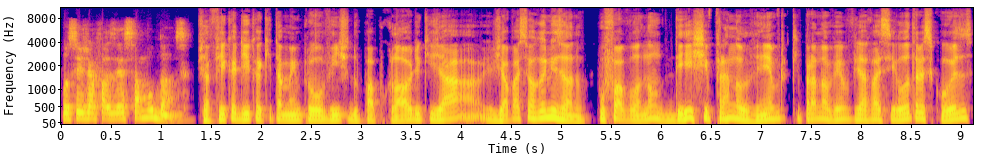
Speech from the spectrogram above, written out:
você já fazer essa mudança. Já fica a dica aqui também para o ouvinte do Papo Cloud que já, já vai se organizando. Por favor, não deixe para novembro, que para novembro já vai ser outras coisas.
